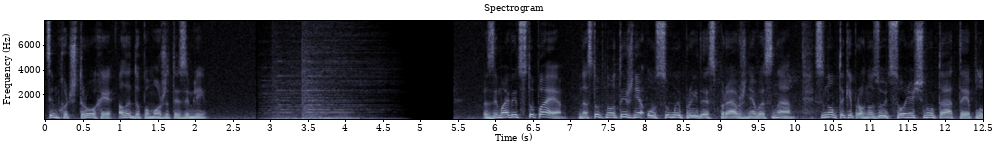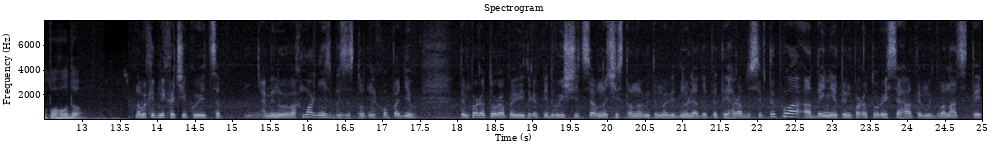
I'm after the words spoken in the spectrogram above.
цим, хоч трохи, але допоможете землі. Зима відступає. Наступного тижня у Суми прийде справжня весна. Синоптики прогнозують сонячну та теплу погоду. На вихідних очікується мінлива хмарність, без істотних опадів. Температура повітря підвищиться, вночі становитиме від 0 до 5 градусів тепла, а денні температури сягатимуть 12-15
